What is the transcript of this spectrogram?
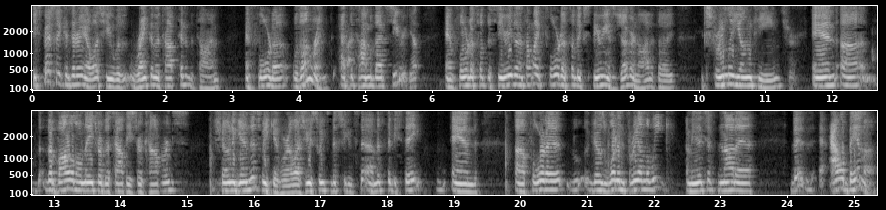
especially considering LSU was ranked in the top 10 at the time, and Florida was unranked at the time of that series. Yep. And Florida swept the series, and it's not like Florida's some experienced juggernaut. It's a extremely young team. Sure. And uh, the volatile nature of the Southeastern Conference shown again this weekend, where LSU sweeps Michigan, uh, Mississippi State, and uh, Florida goes one and three on the week. I mean, it's just not a the, Alabama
